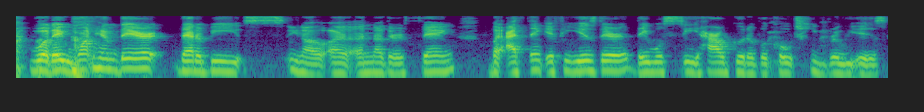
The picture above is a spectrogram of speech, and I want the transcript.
well, they want him there. That'll be, you know, a, another thing. But I think if he is there, they will see how good of a coach he really is.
